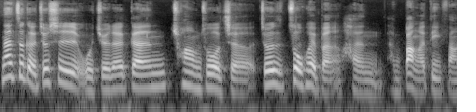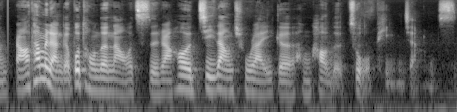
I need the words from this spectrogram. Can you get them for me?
那这个就是我觉得跟创作者就是做绘本很很棒的地方。然后他们两个不同的脑子，然后激荡出来一个很好的作品，这样子。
